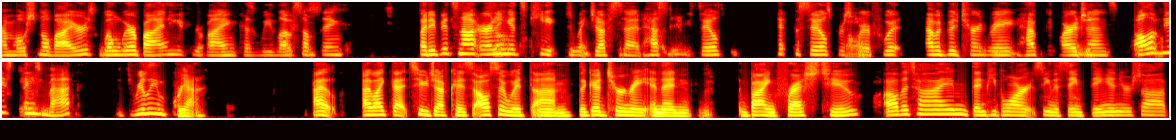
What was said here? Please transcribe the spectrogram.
emotional buyers, when we're buying, if you're buying because we love something, but if it's not earning its keep, what Jeff said, has to be sales, hit the sales per square foot, have a good turn rate, have good margins. All of these things matter. It's really important. Yeah. I I like that too, Jeff, because also with um the good turn rate and then buying fresh too all the time, then people aren't seeing the same thing in your shop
